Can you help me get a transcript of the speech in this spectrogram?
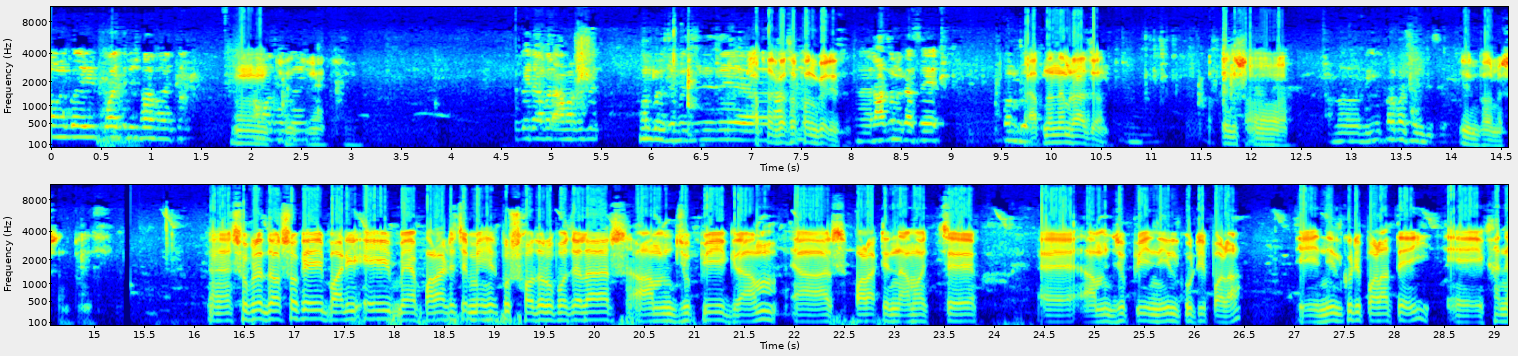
মনে করি পঁয়ত্রিশ হবে হয়তো। আচ্ছা। আচ্ছা, আবার আমার কাছে ফোন করেছে যে আপনার কাছে ফোন করেছে? হ্যাঁ, রাজনের কাছে ফোন করেছে। আপনার নাম রাজন? ইনফরমেশন দিছে। ইনফরমেশন সুপ্রিয় দর্শক, এই বাড়ি, এই পাড়াটি হচ্ছে মেহেরপুর সদর উপজেলার আমঝুপি গ্রাম, আর পাড়াটির নাম হচ্ছে আমঝুপি নীলকুঠি পাড়া। এই নীলকুঠি পাড়াতেই এখানে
